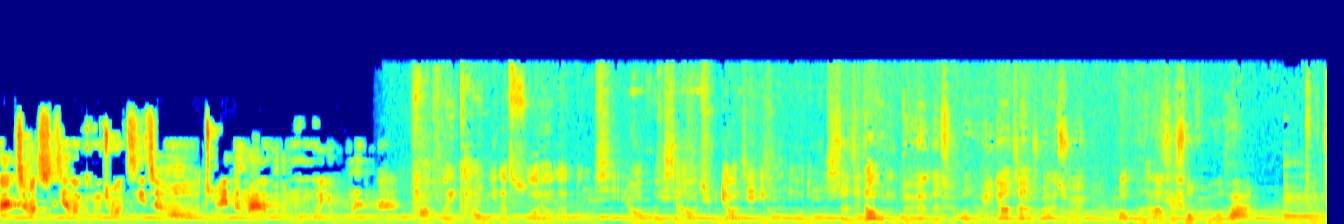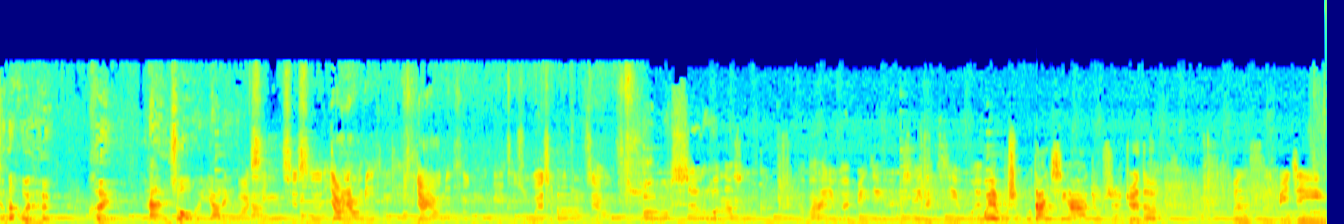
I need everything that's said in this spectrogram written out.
蛮长时间的空窗期之后，终于等来了我的默默有闻。他会看你的所有的东西，然后会想要去了解你很多东西。涉及到我们队员的时候，我一定要站出来去保护他。一直说胡的话，就真的会很很难受，很压力很大。阿星其实样样都很好，样样都很努力，可是为什么就是这样子？说不失落那是不可能的吧？因为毕竟还是一个机会。我也不是不担心啊，就是觉得。粉丝毕竟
